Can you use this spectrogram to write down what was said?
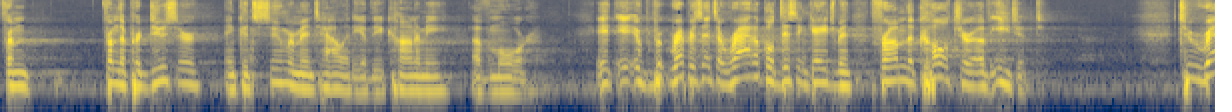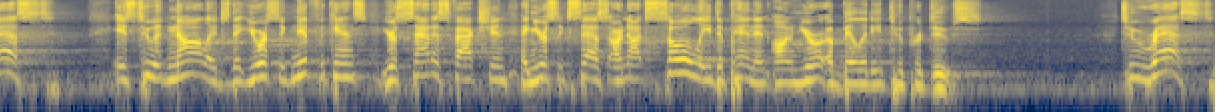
from, from the producer and consumer mentality of the economy of more. It, it represents a radical disengagement from the culture of Egypt. To rest is to acknowledge that your significance, your satisfaction, and your success are not solely dependent on your ability to produce. To rest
